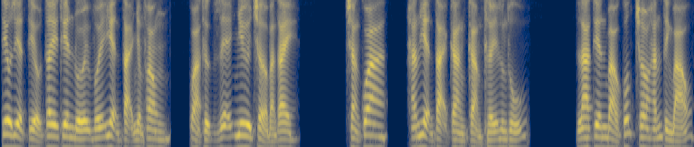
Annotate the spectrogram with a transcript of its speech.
Tiêu diệt tiểu Tây Thiên đối với hiện tại Nhậm phong, quả thực dễ như trở bàn tay. Chẳng qua, hắn hiện tại càng cảm thấy hứng thú. Là tiền bảo quốc cho hắn tình báo.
